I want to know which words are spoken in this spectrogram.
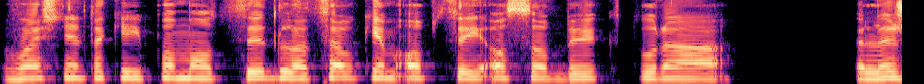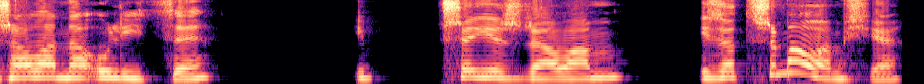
właśnie takiej pomocy dla całkiem obcej osoby, która leżała na ulicy i przejeżdżałam i zatrzymałam się.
